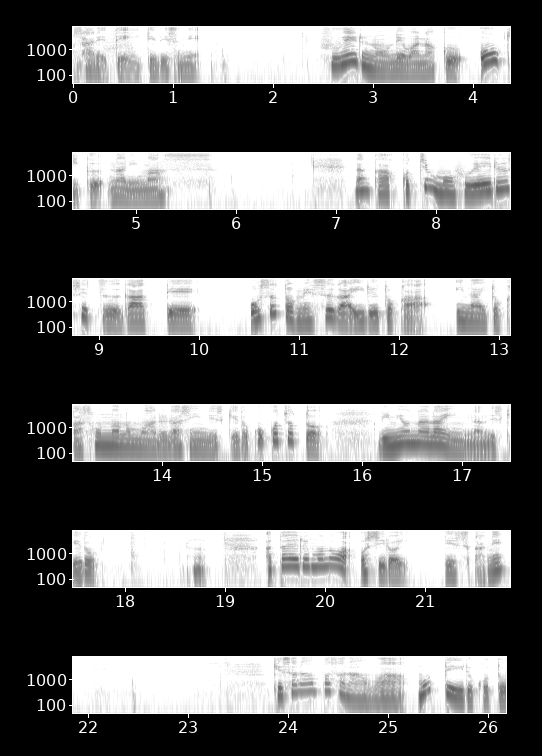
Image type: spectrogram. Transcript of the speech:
されていてですね。増えるのではなく大きくなります。なんかこっちも増える説があってオスとメスがいるとかいないとかそんなのもあるらしいんですけどここちょっと微妙なラインなんですけど、うん、与えるものはおしろいですかね。ケサランパサランは持っていること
